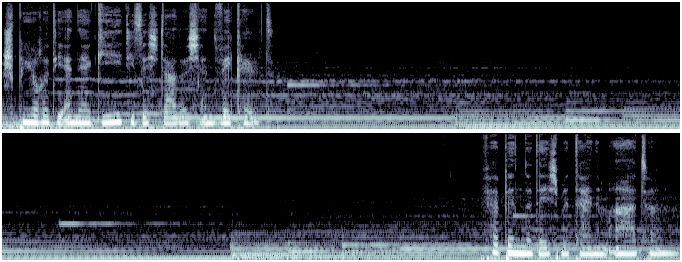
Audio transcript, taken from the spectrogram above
Spüre die Energie, die sich dadurch entwickelt. Verbinde dich mit deinem Atem.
